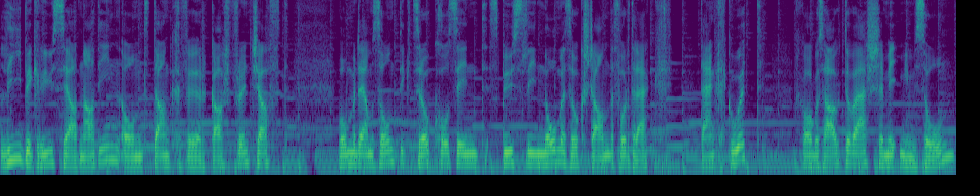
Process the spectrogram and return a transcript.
Liebe Grüße an Nadine und danke für die Gastfreundschaft. Wo wir dann am Sonntag zurückgekommen sind, das Büsschen nur so gestanden vor Dreck. Denke gut, ich gehe das Auto waschen mit meinem Sohn.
